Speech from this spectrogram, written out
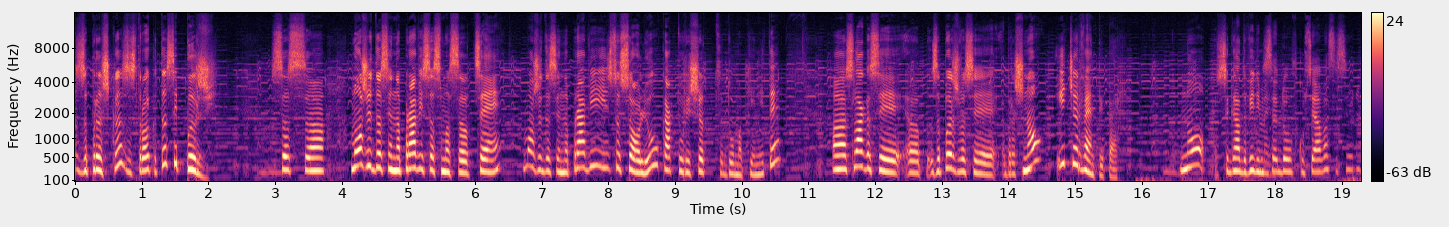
запръшка, застройката се пържи. С, а, може да се направи с масълце, може да се направи и с олио, както решат домакините. А, слага се, а, запържва се брашно и червен пипер. Но сега да видим. се довкусява със сирене.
